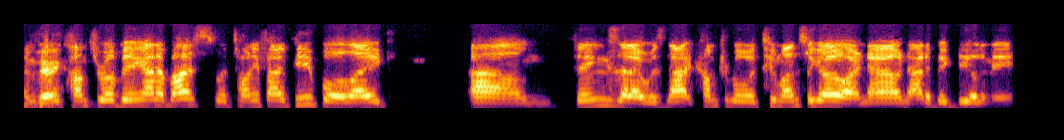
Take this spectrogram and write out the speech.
I'm very comfortable being on a bus with 25 people. Like, um, things that I was not comfortable with two months ago are now not a big deal to me.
